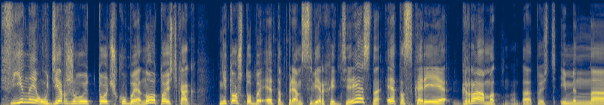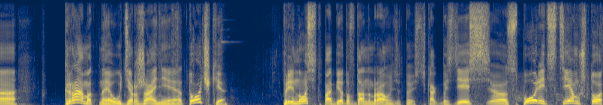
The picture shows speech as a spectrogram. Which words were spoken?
Финны удерживают точку Б. Ну, то есть как... не то чтобы это прям сверхинтересно, это скорее грамотно, да, то есть именно грамотное удержание точки приносит победу в данном раунде. То есть, как бы здесь э, спорить с тем, что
